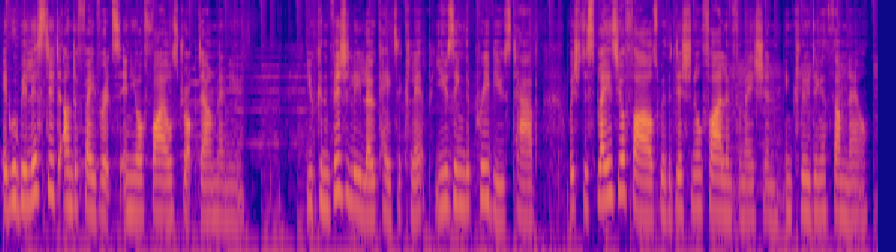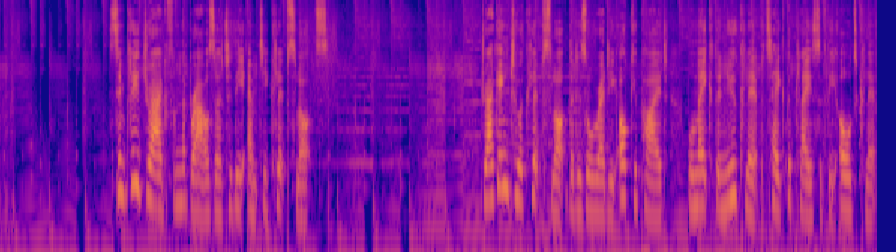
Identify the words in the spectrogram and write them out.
It will be listed under Favourites in your Files drop-down menu. You can visually locate a clip using the Previews tab, which displays your files with additional file information, including a thumbnail. Simply drag from the browser to the empty clip slots. Dragging to a clip slot that is already occupied will make the new clip take the place of the old clip.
